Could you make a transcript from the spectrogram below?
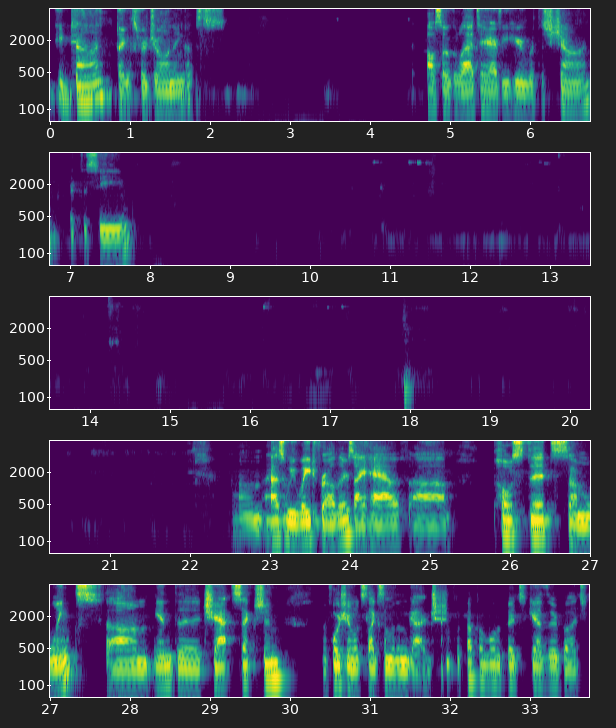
Hey, Don, thanks for joining us. Also glad to have you here with us, Sean. Good to see you. Um, as we wait for others, I have uh, posted some links um, in the chat section. Unfortunately, it looks like some of them got jumbled up a little bit together, but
